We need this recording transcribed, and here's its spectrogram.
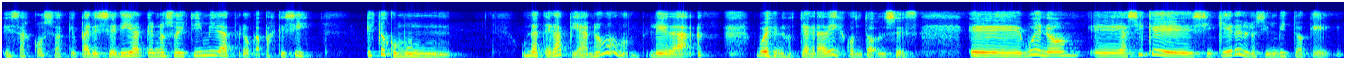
esas cosas que parecería que no soy tímida, pero capaz que sí. Esto es como una terapia, ¿no? Le da. Bueno, te agradezco entonces. Eh, bueno, eh, así que si quieren los invito a que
